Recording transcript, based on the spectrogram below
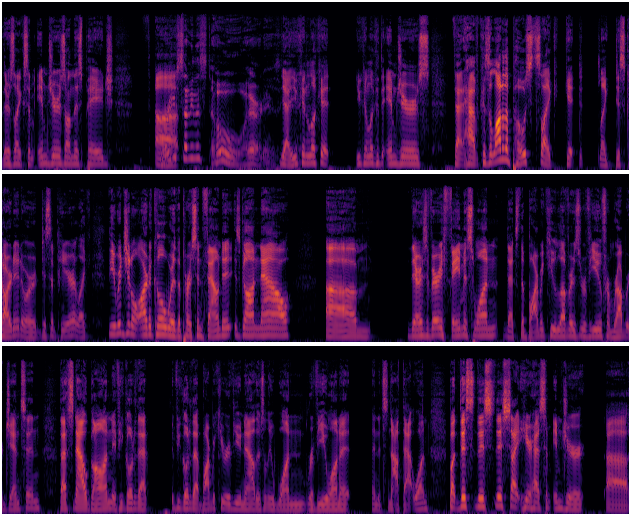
there's like some imgurs on this page. Where are Uh, you sending this? Oh, there it is. yeah, you can look at you can look at the imgurs that have because a lot of the posts like get like discarded or disappear. Like the original article where the person found it is gone now. Um, there's a very famous one that's the barbecue lovers review from Robert Jensen that's now gone. If you go to that if you go to that barbecue review now, there's only one review on it, and it's not that one. But this this this site here has some imgur uh,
